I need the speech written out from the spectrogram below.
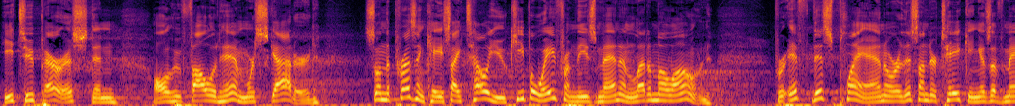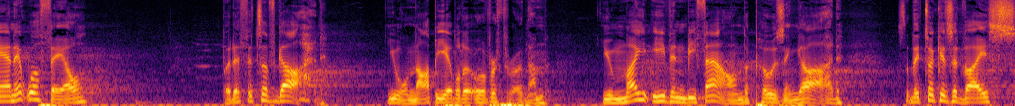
He too perished, and all who followed him were scattered. So, in the present case, I tell you, keep away from these men and let them alone. For if this plan or this undertaking is of man, it will fail. But if it's of God, you will not be able to overthrow them. You might even be found opposing God. So they took his advice.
